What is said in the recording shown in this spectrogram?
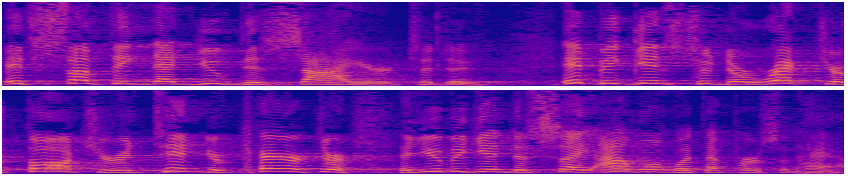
It's something that you desire to do. It begins to direct your thoughts, your intent, your character, and you begin to say, I want what that person has.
